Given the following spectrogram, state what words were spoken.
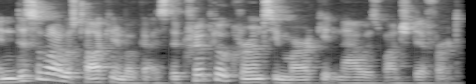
And this is what I was talking about, guys. The cryptocurrency market now is much different.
